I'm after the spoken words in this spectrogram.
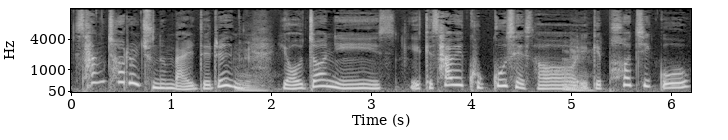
상 처를 주는 말들은 여전히 이렇게 사회 곳곳에서 네. 이렇게 퍼지고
